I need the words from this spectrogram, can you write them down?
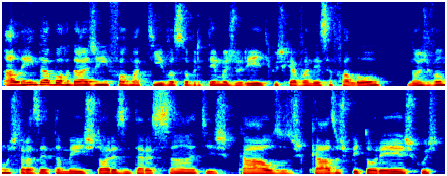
Além da abordagem informativa sobre temas jurídicos que a Vanessa falou, nós vamos trazer também histórias interessantes, causos, casos pitorescos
